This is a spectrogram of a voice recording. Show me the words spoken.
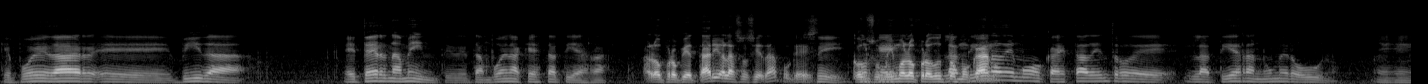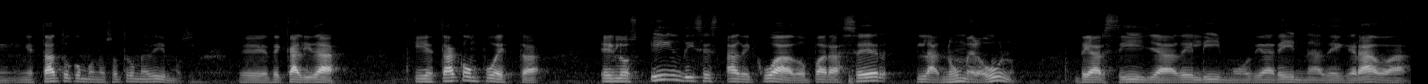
que puede dar eh, vida eternamente de tan buena que esta tierra. A los propietarios, a la sociedad, porque consumimos los productos mocanos. La tierra de Moca está dentro de la tierra número uno, en estatus como nosotros medimos, eh, de calidad, y está compuesta en los índices adecuados para ser la número uno, de arcilla, de limo, de arena, de grava,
